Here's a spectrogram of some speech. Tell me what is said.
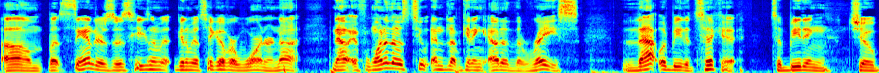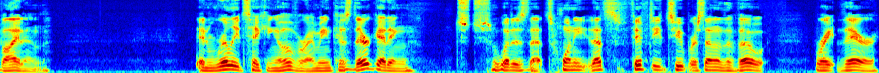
Um, but Sanders is he's going to be able to take over Warren or not. Now, if one of those two ended up getting out of the race, that would be the ticket to beating Joe Biden and really taking over. I mean, because they're getting what is that 20 that's 52% of the vote right there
